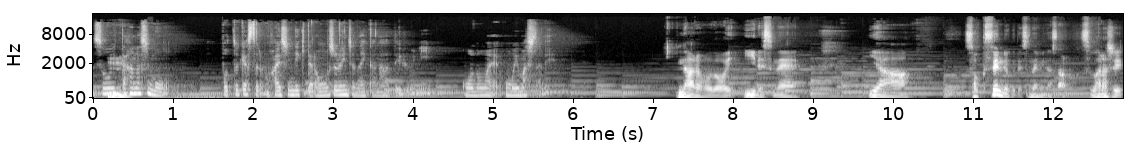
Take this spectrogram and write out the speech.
そういった話も、ポッドキャストでも配信できたら面白いんじゃないかなというふうにこの前思いましたね。なるほど。いいですね。いや、即戦力ですね、皆さん。素晴らしい。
